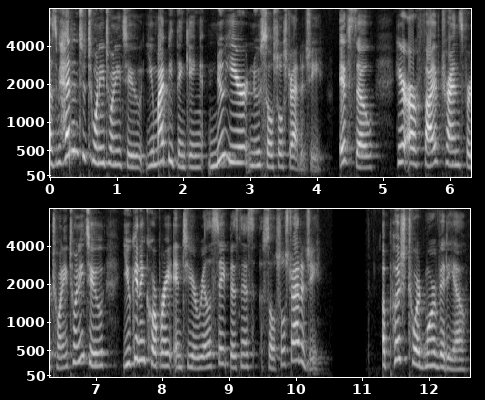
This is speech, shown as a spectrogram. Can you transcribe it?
As we head into 2022, you might be thinking, new year, new social strategy. If so, here are five trends for 2022 you can incorporate into your real estate business social strategy. A push toward more video.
